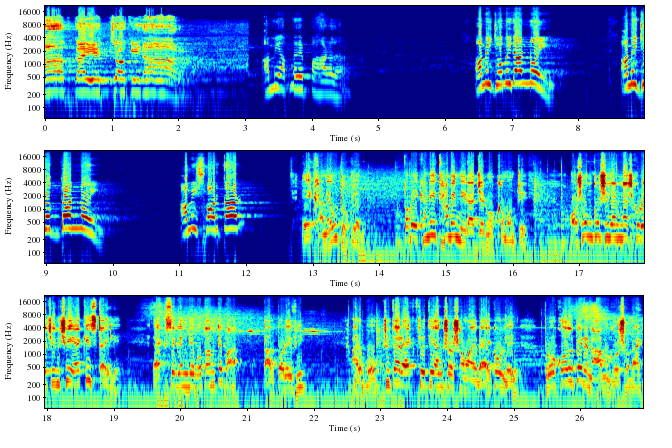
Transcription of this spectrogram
आपका ये चौकीदार আমি আপনাদের পাহারাদার আমি জমিদার নই, আমি যোদ্ধার নই, আমি সরকার। এখানেও টুকলেন, তবে এখানেই থামেননি রাজ্যের মুখ্যমন্ত্রী। অসংখ্য শিলান্যাস করেছেন সেই একই স্টাইলে। এক সেকেন্ডে বোতাম টেপা, তারপরে ভি। আর বক্তৃতার এক তৃতীয়াংশ সময় ব্যয় করলেন প্রকল্পের নাম ঘোষণায়।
